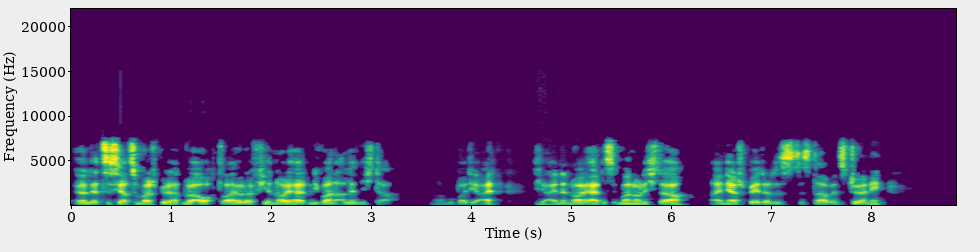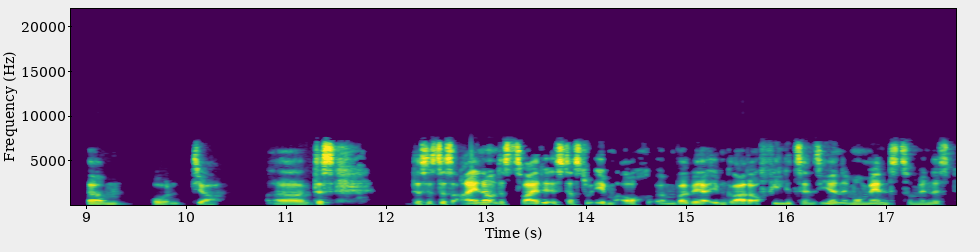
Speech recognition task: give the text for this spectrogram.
Äh, letztes Jahr zum Beispiel hatten wir auch drei oder vier Neuheiten, die waren alle nicht da. Ja, wobei die, ein, die eine Neuheit ist immer noch nicht da. Ein Jahr später, das, das Darwin's Journey. Ähm, und ja, äh, das, das ist das eine. Und das zweite ist, dass du eben auch, ähm, weil wir ja eben gerade auch viel lizenzieren im Moment zumindest,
